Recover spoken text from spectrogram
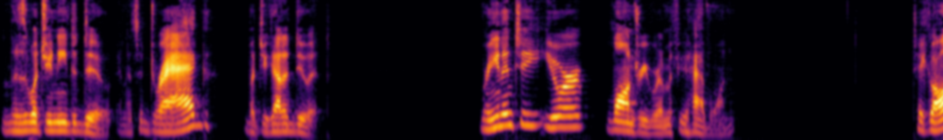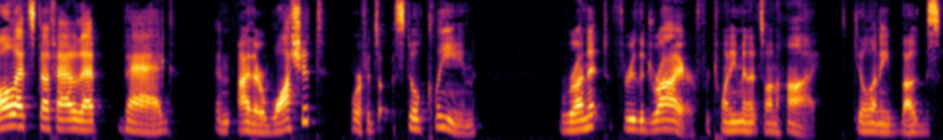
And this is what you need to do. And it's a drag, but you got to do it. Bring it into your laundry room if you have one. Take all that stuff out of that bag and either wash it or if it's still clean, run it through the dryer for 20 minutes on high to kill any bugs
